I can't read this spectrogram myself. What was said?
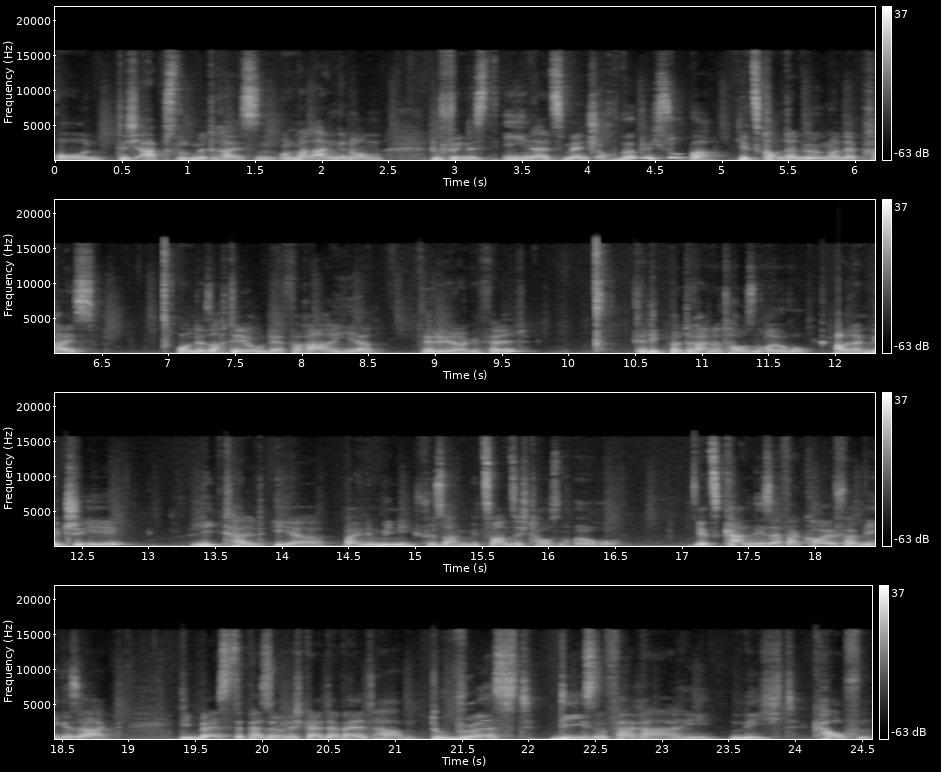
und dich absolut mitreißen. Und mal angenommen, du findest ihn als Mensch auch wirklich super. Jetzt kommt dann irgendwann der Preis und der sagt dir, der Ferrari hier, der dir da gefällt, der liegt bei 300.000 Euro. Aber dein Budget liegt halt eher bei einem Mini für sagen wir 20.000 Euro. Jetzt kann dieser Verkäufer, wie gesagt, die beste Persönlichkeit der Welt haben. Du wirst diesen Ferrari nicht kaufen,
